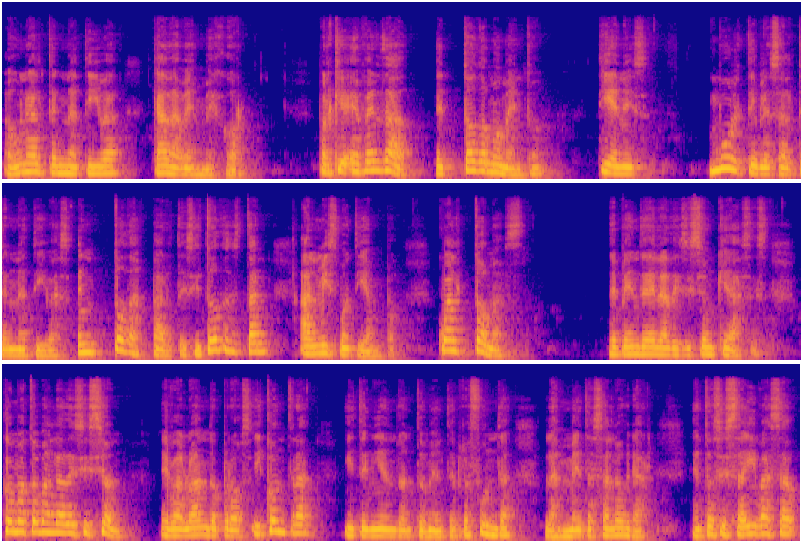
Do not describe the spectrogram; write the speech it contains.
a una alternativa cada vez mejor. Porque es verdad, en todo momento tienes múltiples alternativas en todas partes y todas están al mismo tiempo. ¿Cuál tomas? Depende de la decisión que haces. ¿Cómo tomas la decisión? Evaluando pros y contras y teniendo en tu mente profunda las metas a lograr. Entonces ahí vas a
